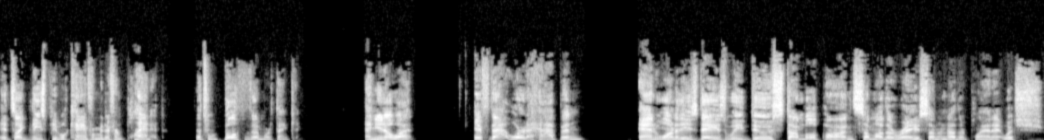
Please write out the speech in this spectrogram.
it's like these people came from a different planet. That's what both of them were thinking. And you know what? If that were to happen, and one of these days we do stumble upon some other race on another planet, which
